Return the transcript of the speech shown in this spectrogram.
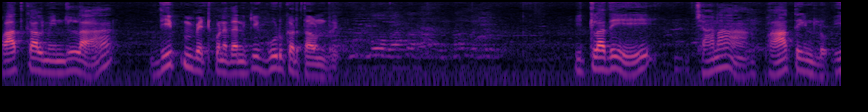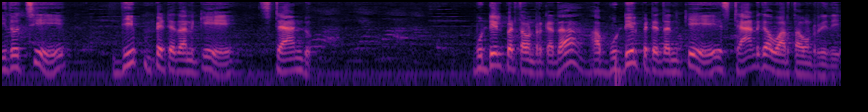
పాతకాలం ఇంట్లో దీపం పెట్టుకునే దానికి గూడు కడతా ఉండ్రి. ఇట్లాది చాలా పాత ఇండ్లు. ఇది వచ్చి దీపం పెట్టేదానికి స్టాండ్. బుడ్డీలు పెడతా ఉంటారు కదా ఆ బుడ్డీలు పెట్టేదానికి స్టాండ్గా వాడుతూ ఉంటారు ఇది.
